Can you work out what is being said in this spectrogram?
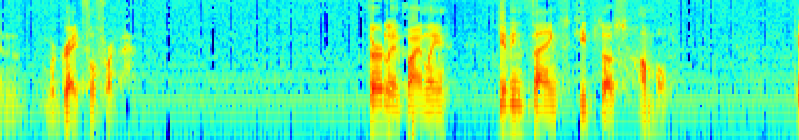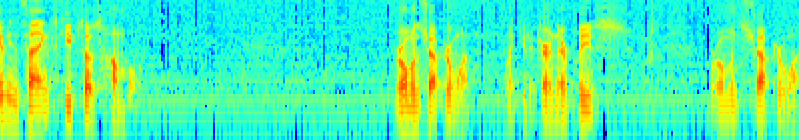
And we're grateful for that. Thirdly and finally, giving thanks keeps us humble. Giving thanks keeps us humble. Romans chapter 1. I'd like you to turn there, please. Romans chapter 1.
